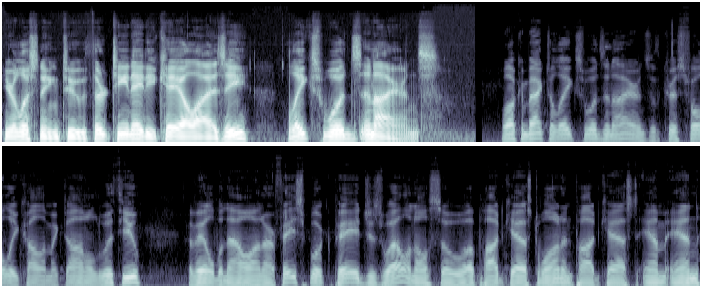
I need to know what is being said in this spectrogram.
You're listening to 1380 KLIZ, Lakes, Woods, and Irons. Welcome back to Lakes, Woods, and Irons with Chris Foley, Colin McDonald with you. Available now on our Facebook page as well, and also uh, Podcast One and Podcast MN.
